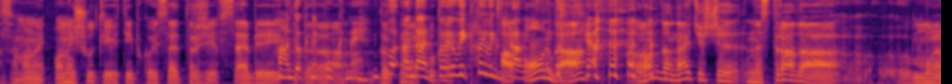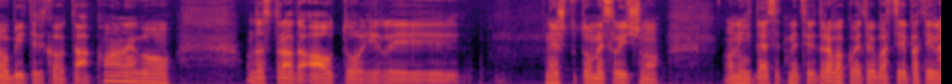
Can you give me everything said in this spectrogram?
sam onaj, onaj šutljivi tip koji se trži v sebi. A dok ne pukne. Dok ne da, pukne. to je uvijek, to je uvijek ali onda, ali onda najčešće ne strada moja obitelj kao takva, nego onda strada auto ili nešto tome slično, onih 10 metri drva koje treba cijepati ili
